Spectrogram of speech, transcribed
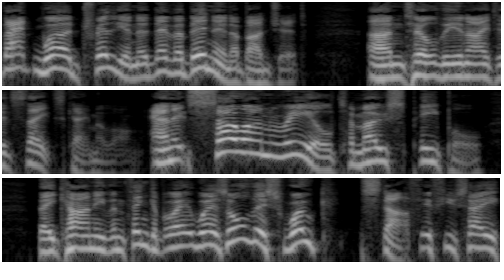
that word trillion had never been in a budget until the United States came along. And it's so unreal to most people, they can't even think about it. Whereas all this woke stuff, if you say,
